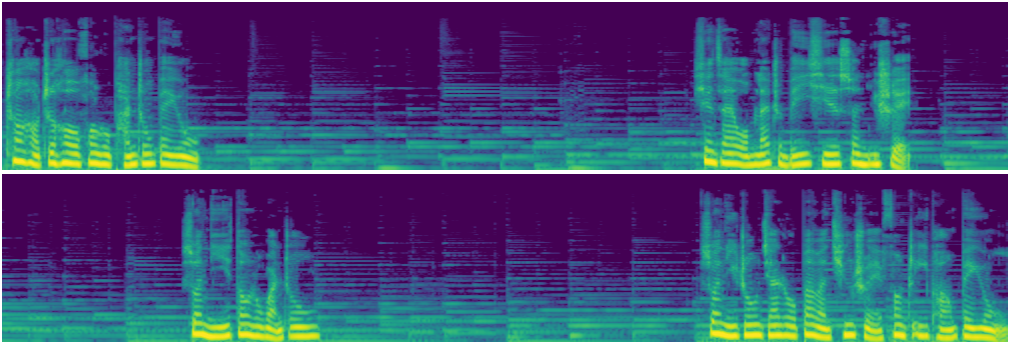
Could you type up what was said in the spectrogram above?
穿好之后放入盘中备用。现在我们来准备一些蒜泥水。蒜泥倒入碗中，蒜泥中加入半碗清水，放置一旁备用。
